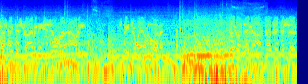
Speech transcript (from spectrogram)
Suspect is driving a silver Audi. Speeds are way over the limit. Vehicle's taken off. Code 3 pursuit.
